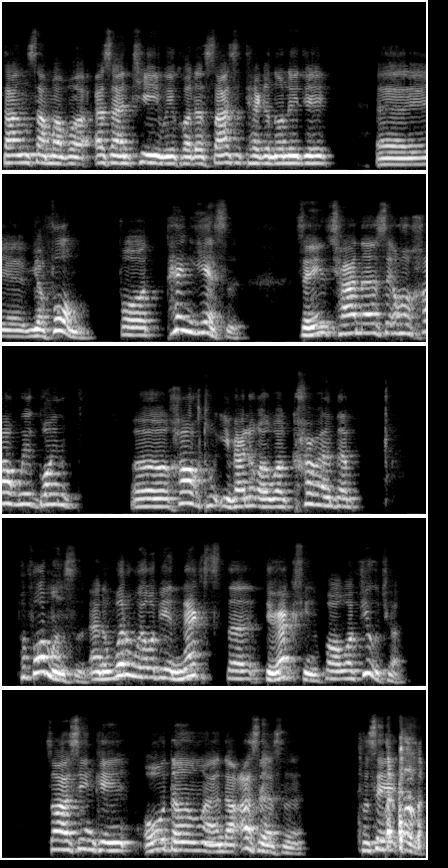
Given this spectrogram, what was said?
done some of uh, S&T, we call the science technology uh, reform for 10 years. Then China said, oh, how we going, uh, how to evaluate our current performance and what will be next direction for our future. So I think in Oldham and others to say, oh,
